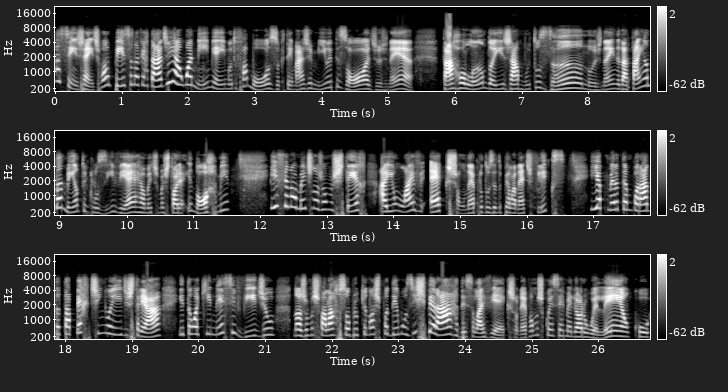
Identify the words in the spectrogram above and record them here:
Assim, gente, One Piece na verdade é um anime aí muito famoso, que tem mais de mil episódios, né? Tá rolando aí já há muitos anos, né? Ainda tá em andamento, inclusive, é realmente uma história enorme. E finalmente nós vamos ter aí um live action, né, produzido pela Netflix, e a primeira temporada tá pertinho aí de estrear. Então aqui nesse vídeo nós vamos falar sobre o que nós podemos esperar desse live action, né? Vamos conhecer melhor o elenco,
